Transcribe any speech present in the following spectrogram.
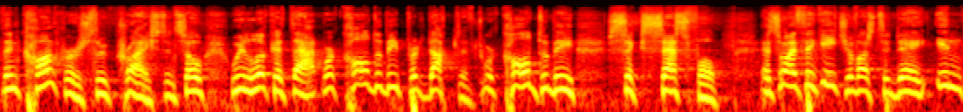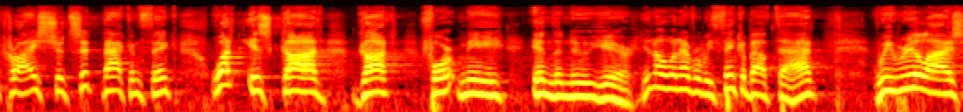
than conquerors through Christ. And so we look at that. We're called to be productive, we're called to be successful. And so I think each of us today in Christ should sit back and think, what is God got for me in the new year? You know, whenever we think about that, we realize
